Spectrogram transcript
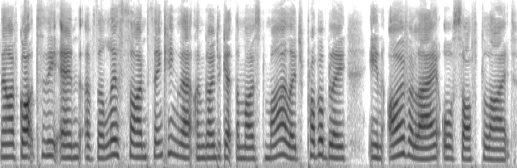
Now I've got to the end of the list, so I'm thinking that I'm going to get the most mileage probably in overlay or soft light.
